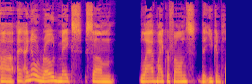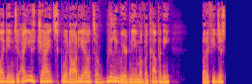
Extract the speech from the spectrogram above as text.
Uh, I, I know Rode makes some lav microphones that you can plug into. I use Giant Squid Audio. It's a really weird name of a company, but if you just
